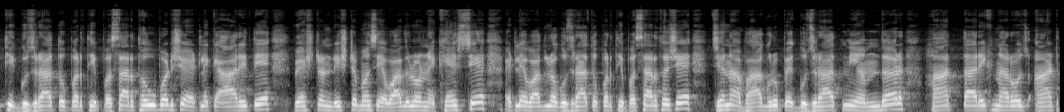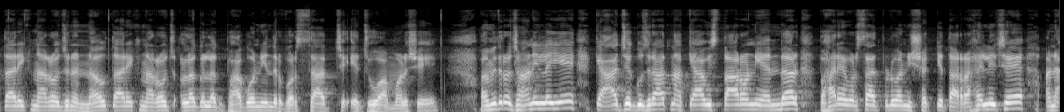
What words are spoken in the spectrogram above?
ફરીથી ગુજરાત ઉપરથી પસાર થવું પડશે. એટલે કે આ રીતે વેસ્ટર્ન ડિસ્ટર્બન્સ એ વાદળોને ખેંચશે. એટલે વાદળો ગુજરાત ઉપરથી પસાર થશે. જેના ભાગરૂપે ગુજરાતની અંદર સાત તારીખના રોજ, આઠ તારીખના રોજ અને નવ તારીખના રોજ અલગ અલગ ભાગોની અંદર વરસાદ છે એ જોવા મળશે. હવે મિત્રો જાણી લઈએ કે આજે ગુજરાતના કયા વિસ્તારોની અંદર ભારે વરસાદ પડવાની શક્યતા રહેલી છે અને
